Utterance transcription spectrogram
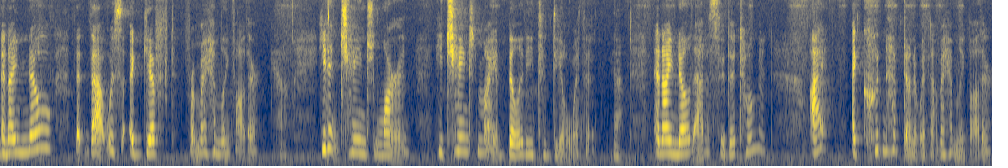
And mm. I know that that was a gift from my Heavenly Father. He didn't change Lauren, He changed my ability to deal with it. Yeah. And I know that is through the atonement. I, I couldn't have done it without my Heavenly Father.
